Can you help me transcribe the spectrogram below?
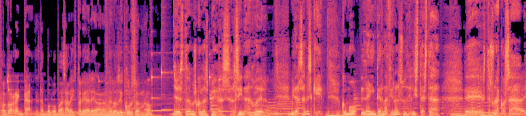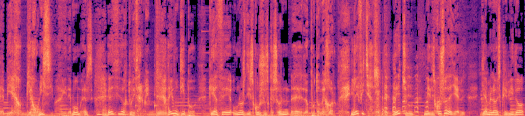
fue correcta. Tampoco pasa la historia de, de los discursos, ¿no? Ya estamos con las pegas, Alsina, joder. Mira, ¿sabes qué? Como la Internacional Socialista está... eh, esto es una cosa eh, viejo, viejunísima y de boomers, he decidido actualizarme. Hay un tipo que hace unos discursos que son eh, lo puto mejor. Y le he fichado. De hecho, mi discurso de ayer ya me lo ha escribido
